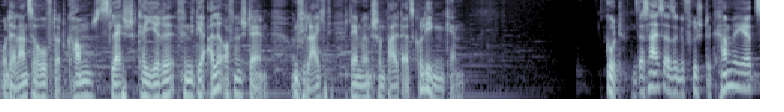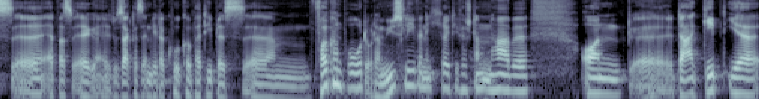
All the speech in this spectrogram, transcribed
Unter lanzerhof.com slash Karriere findet ihr alle offenen Stellen und vielleicht lernen wir uns schon bald als Kollegen kennen. Gut, das heißt also, gefrühstückt haben wir jetzt äh, etwas, äh, du sagtest entweder kurkompatibles ähm, Vollkornbrot oder Müsli, wenn ich richtig verstanden habe. Und äh, da gebt ihr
